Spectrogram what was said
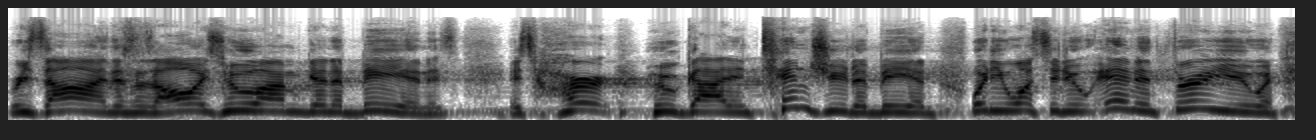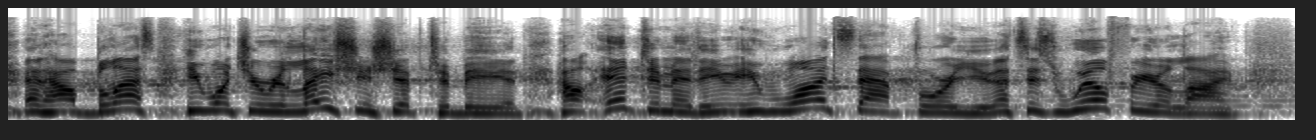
resigned. This is always who I'm gonna be. And it's it's hurt who God intends you to be and what He wants to do in and through you, and, and how blessed He wants your relationship to be, and how intimate He, he wants that for you. That's His will for your life.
